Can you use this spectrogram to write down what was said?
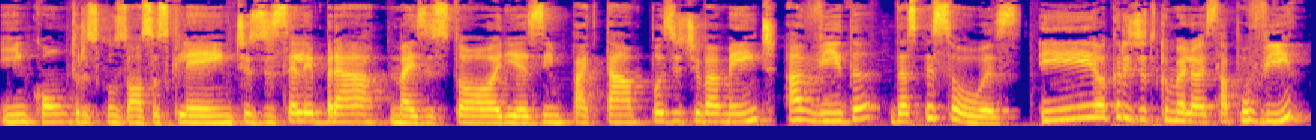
e encontros com os nossos clientes, de celebrar mais histórias e impactar positivamente a vida das pessoas. E eu acredito que o melhor está por vir.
